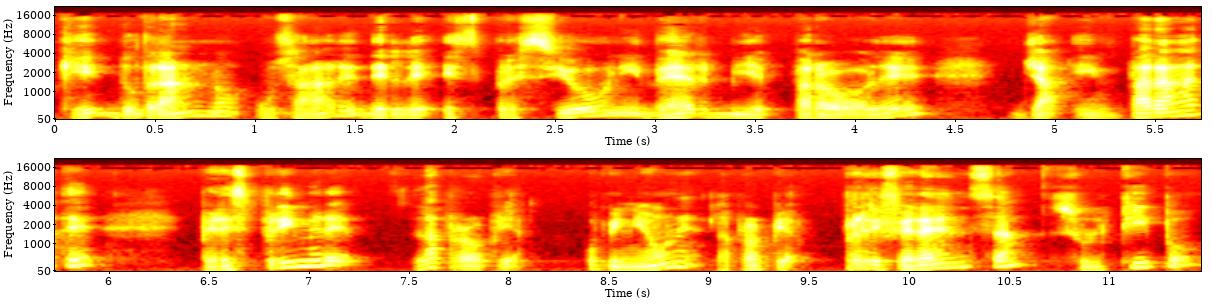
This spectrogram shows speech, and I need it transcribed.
che dovranno usare delle espressioni, verbi e parole già imparate per esprimere la propria opinione, la propria preferenza sul tipo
